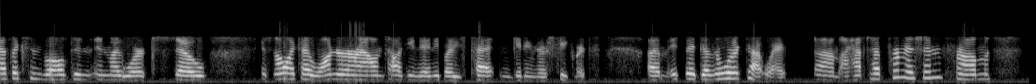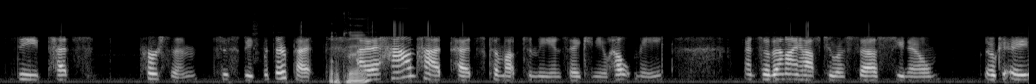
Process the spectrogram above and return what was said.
ethics involved in, in my work, so it's not like I wander around talking to anybody's pet and getting their secrets. Um, it, it doesn't work that way. Um, I have to have permission from the pet's person to speak with their pet. Okay. I have had pets come up to me and say, "Can you help me?" And so then I have to assess, you know, okay,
